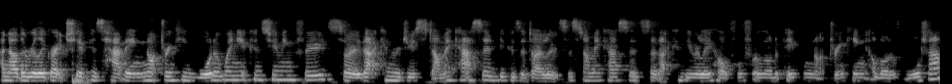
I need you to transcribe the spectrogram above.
Another really great tip is having not drinking water when you're consuming food. So that can reduce stomach acid because it dilutes the stomach acid. So that can be really helpful for a lot of people not drinking a lot of water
